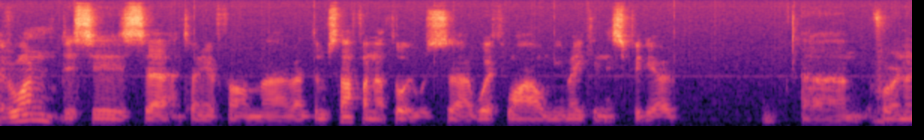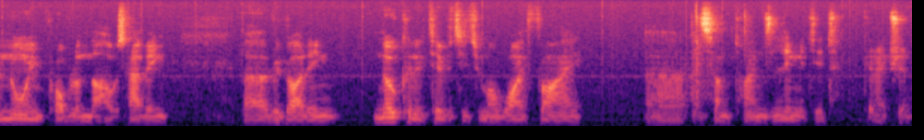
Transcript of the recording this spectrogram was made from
everyone, this is uh, Antonio from uh, Random Stuff and I thought it was uh, worthwhile me making this video um, for an annoying problem that I was having uh, regarding no connectivity to my Wi-Fi uh, and sometimes limited connection.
